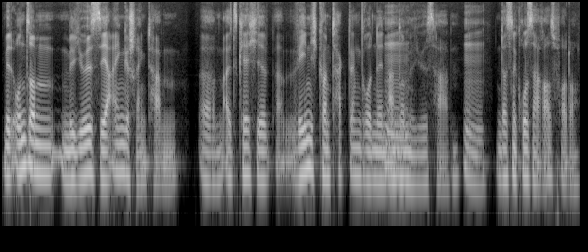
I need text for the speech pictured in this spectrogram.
mit unserem Milieu sehr eingeschränkt haben ähm, als Kirche äh, wenig Kontakt im Grunde in mhm. andere Milieus haben. Mhm. Und das ist eine große Herausforderung.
